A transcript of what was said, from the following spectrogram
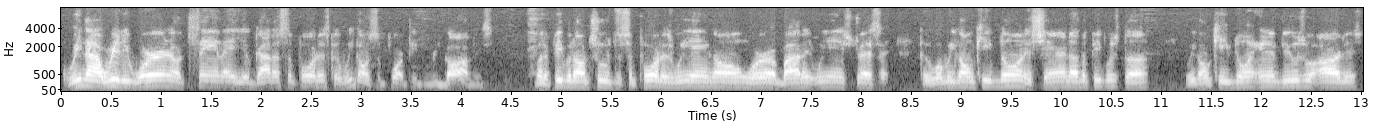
we not really worrying or saying, hey, you gotta support us because we gonna support people regardless. But if people don't choose to support us, we ain't gonna worry about it. We ain't stressing because what we gonna keep doing is sharing other people's stuff. we gonna keep doing interviews with artists.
